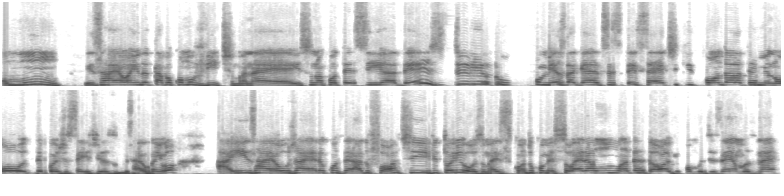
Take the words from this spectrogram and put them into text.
comum, Israel ainda estava como vítima, né? Isso não acontecia desde o começo da guerra de 67, que quando ela terminou, depois de seis dias, Israel ganhou, aí Israel já era considerado forte e vitorioso, mas quando começou era um underdog, como dizemos, né?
